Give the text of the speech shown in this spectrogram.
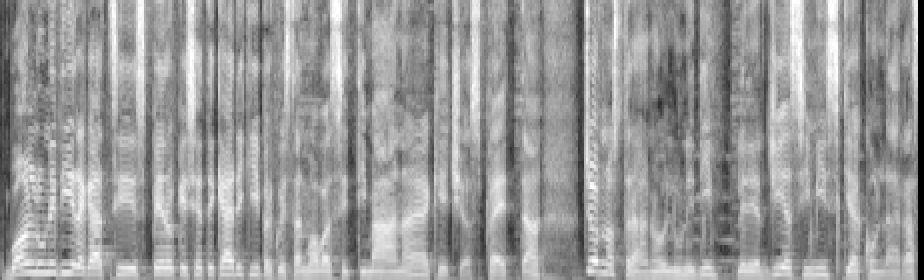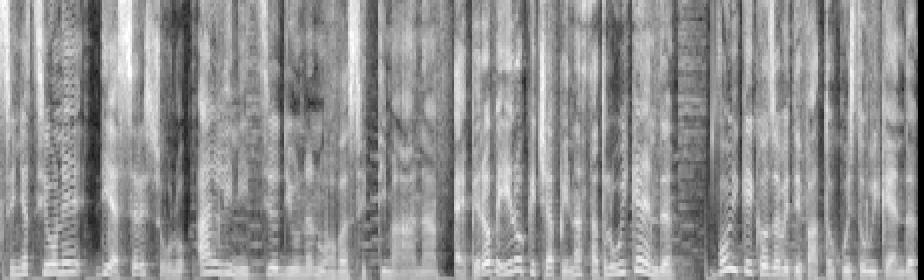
Buon lunedì ragazzi, spero che siate carichi per questa nuova settimana che ci aspetta. Giorno strano, il lunedì, l'energia si mischia con la rassegnazione di essere solo all'inizio di una nuova settimana. È però vero che c'è appena stato il weekend. Voi che cosa avete fatto questo weekend?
